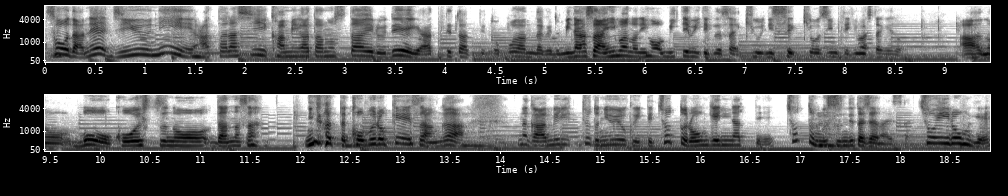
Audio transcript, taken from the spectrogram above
そうだね。自由にうん。新しい髪型のスタイルでやってたってとこなんだけど皆さん今の日本見てみてください。急に説教じみてきましたけど。あの某皇室の旦那さんになった小室圭さんが、なんかアメリちょっとニューヨーク行ってちょっとロン毛になってちょっと結んでたじゃないですか、ちょいロン毛？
